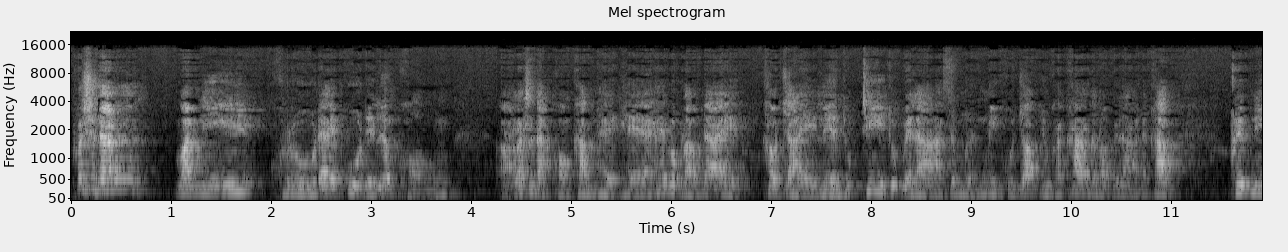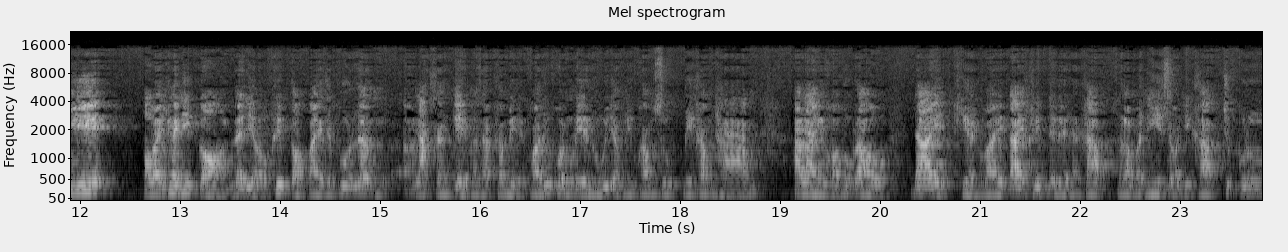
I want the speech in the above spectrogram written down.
เพราะฉะนั้นวันนี้ครูได้พูดในเรื่องของอลักษณะของคำไทยแท้ให้พวกเราได้เข้าใจเรียนทุกที่ทุกเวลาเสมือนมีครูจ๊อบอยู่ข้างๆตลอดเวลานะครับ คลิปนี้เอาไว้แค่นี้ก่อน แล้วเดี๋ยวคลิปต่อไปจะพูดเรื่องหลักสังเกตภาษาเขมรขอทุกคนเรียนรู้อย่างมีความสุขมีคำถาม อะไรของพวกเราได้เขียนไว้ใต้คลิปได้เลยนะครับสำหรับวันนี้สวัสดีครับ จุกรู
